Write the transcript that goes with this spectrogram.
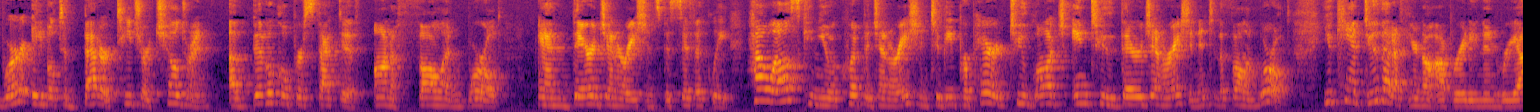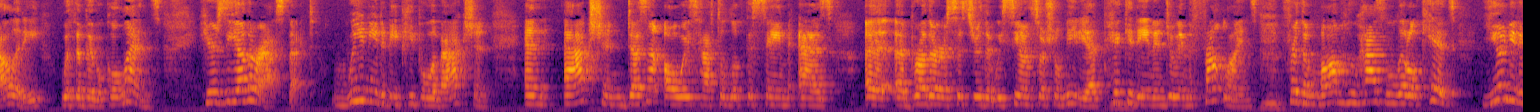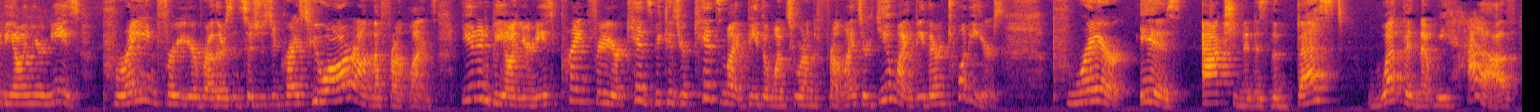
we're able to better teach our children a biblical perspective on a fallen world and their generation specifically. How else can you equip a generation to be prepared to launch into their generation, into the fallen world? You can't do that if you're not operating in reality with a biblical lens. Here's the other aspect we need to be people of action, and action doesn't always have to look the same as a, a brother or sister that we see on social media picketing and doing the front lines. Mm. For the mom who has the little kids, you need to be on your knees praying for your brothers and sisters in Christ who are on the front lines. You need to be on your knees praying for your kids because your kids might be the ones who are on the front lines or you might be there in 20 years. Prayer is action, it is the best weapon that we have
